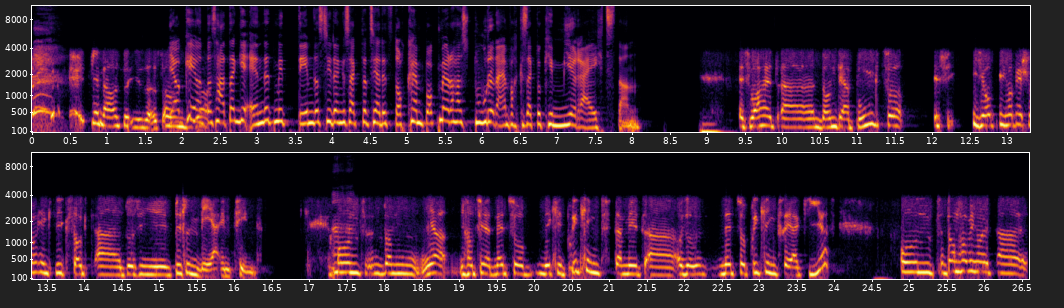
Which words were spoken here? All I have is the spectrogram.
genau so ist es. Und, ja, okay, ja. und das hat dann geendet mit dem, dass sie dann gesagt hat, sie hat jetzt doch keinen Bock mehr, oder hast du dann einfach gesagt, okay, mir reicht's dann? Es war halt äh, dann der Punkt so, es, ich habe ich hab ja schon irgendwie gesagt, äh, dass ich ein bisschen mehr empfinde. Und dann ja, hat sie halt nicht so wirklich prickelnd damit, äh, also nicht so prickelnd reagiert. Und dann habe ich halt, äh,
